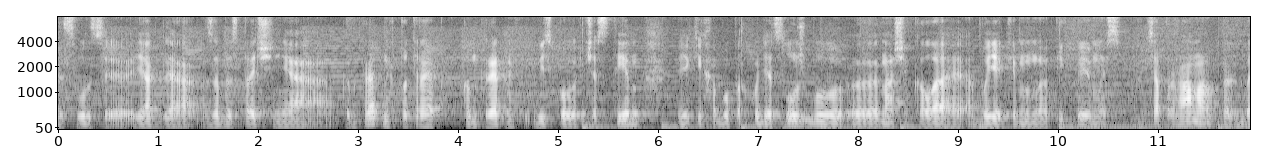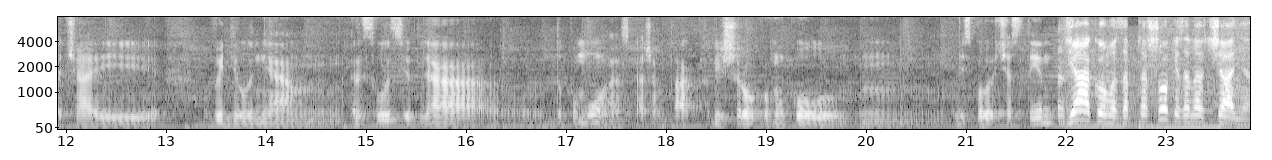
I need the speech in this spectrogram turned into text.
ресурси як для забезпечення конкретних потреб, конкретних військових частин, в яких або проходять службу е, наші колеги, або якими ми опікуємось. Ця програма передбачає і виділення ресурсів для допомоги, скажімо так, більш широкому колу військових частин. Дякуємо за пташок і за навчання.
